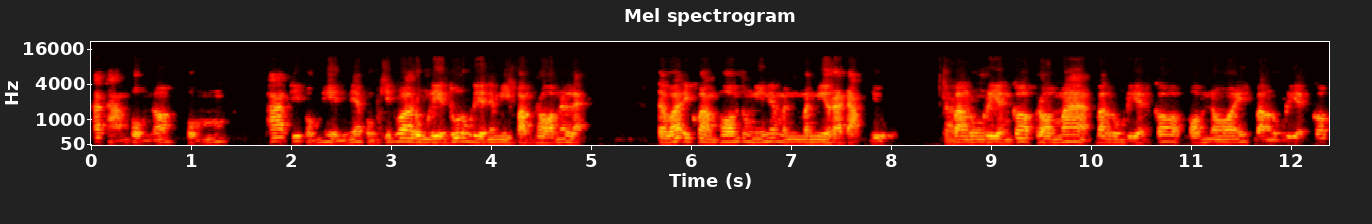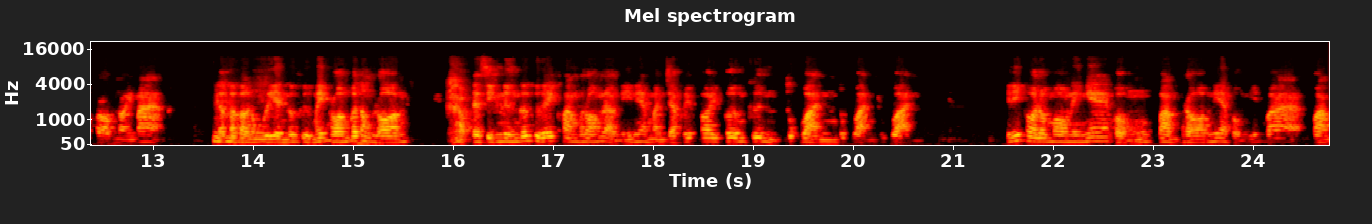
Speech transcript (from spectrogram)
ถ้าถามผมเนาะผมภาพที่ผมเห็นเนี่ยผมคิดว่าโรงเรียนทุกโรงเรียนเนี่ยมีความพร้อมนั่นแหละ แต่ว่าไอ้ความพร้อมตรงนี้เนี่ยมันมันมีระดับอยู่ครับบางโรงเรียนก็พร้อมมาก บางโรงเรียนก็พร้อมน้อย บางโรงเรียนก็พร้อมน้อยมาก แล้วก็บางโรงเรียนก็คือไม่พร้อมก็ต้องพร้อม ครับแต่สิ่งหนึ่งก็คือไอ้ความพร้อมเหล่านี้เนี่ยมันจะค่อยๆเพิ่มขึ้นทุกวันทุกวันทุกวัน ทีนี้พอเรามองในแง่ของความพร้อมเนี่ยผมคิดว่าความ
